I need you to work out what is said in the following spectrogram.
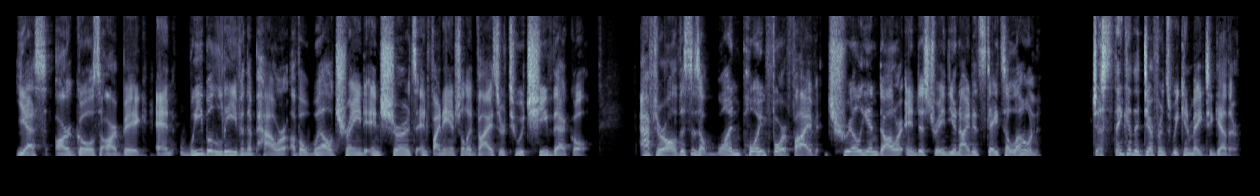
Yes, our goals are big, and we believe in the power of a well trained insurance and financial advisor to achieve that goal. After all, this is a $1.45 trillion industry in the United States alone. Just think of the difference we can make together.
